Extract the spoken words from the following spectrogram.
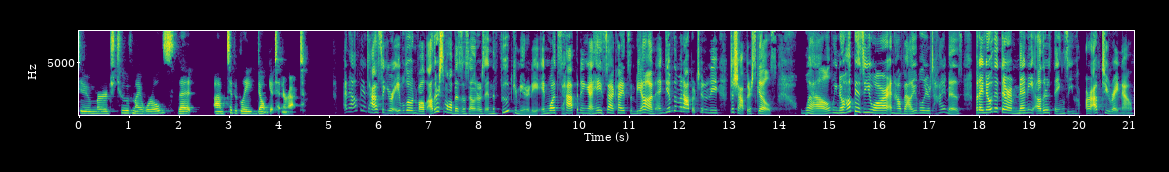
to merge two of my worlds that um, typically don't get to interact. And how fantastic you're able to involve other small business owners in the food community in what's happening at Haystack Heights and beyond and give them an opportunity to shop their skills. Well, we know how busy you are and how valuable your time is, but I know that there are many other things that you are up to right now.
